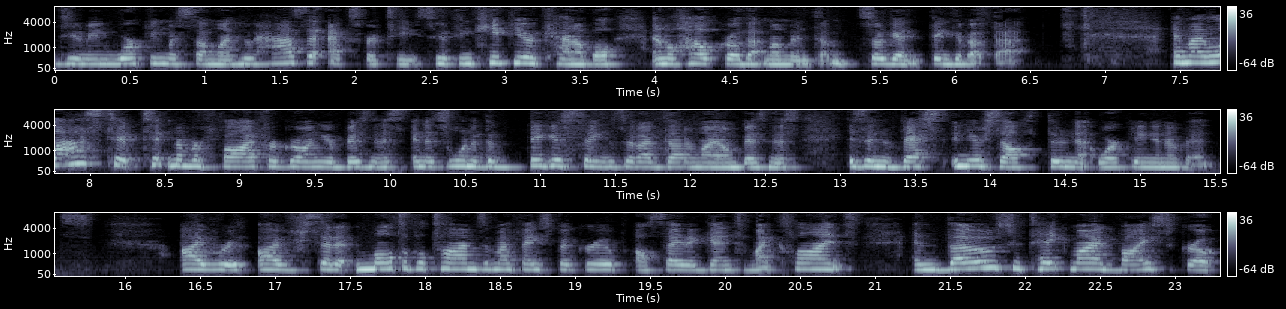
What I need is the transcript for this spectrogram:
do you mean working with someone who has the expertise, who can keep you accountable and will help grow that momentum. So again, think about that. And my last tip, tip number five for growing your business, and it's one of the biggest things that I've done in my own business, is invest in yourself through networking and events. I've, re- I've said it multiple times in my Facebook group. I'll say it again to my clients. And those who take my advice grow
